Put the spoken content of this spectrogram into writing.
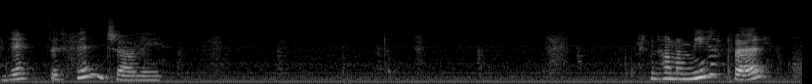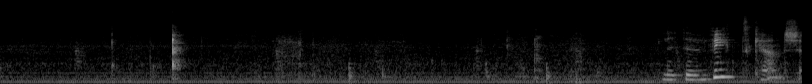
Jättefint Charlie. Vill ha någon mer färg? Lite vitt kanske.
